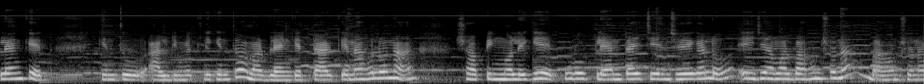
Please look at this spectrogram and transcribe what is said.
ব্ল্যাঙ্কেট কিন্তু আলটিমেটলি কিন্তু আমার ব্ল্যাঙ্কেটটা আর কেনা হলো না। শপিং মলে গিয়ে পুরো প্ল্যানটাই চেঞ্জ হয়ে গেল। এই যে আমার বাহন সোনা বাহন সোনা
